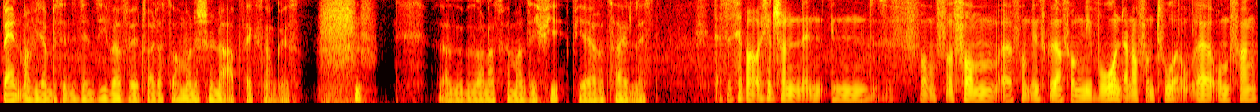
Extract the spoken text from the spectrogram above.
Band mal wieder ein bisschen intensiver wird, weil das doch mal eine schöne Abwechslung ist. also besonders, wenn man sich vier, vier Jahre Zeit lässt. Das ist ja bei euch jetzt schon in, in, vom, vom, äh, vom insgesamt vom Niveau und dann auch vom Tourumfang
